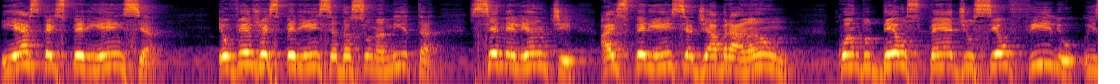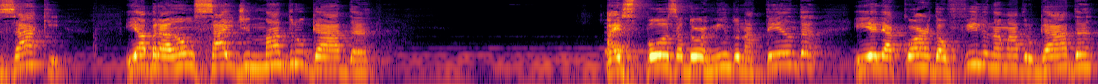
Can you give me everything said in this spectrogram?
e esta experiência, eu vejo a experiência da sunamita semelhante à experiência de Abraão quando Deus pede o seu filho, Isaque, e Abraão sai de madrugada. A esposa dormindo na tenda, e ele acorda o filho na madrugada,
